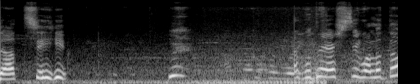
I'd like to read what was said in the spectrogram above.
যাচ্ছি। কোথায় আসছি বলো তো?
